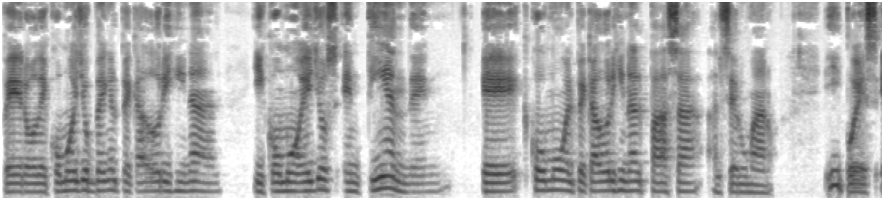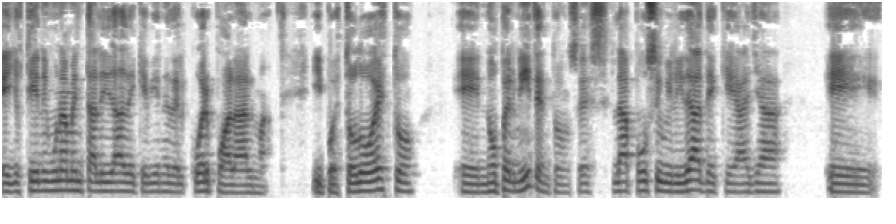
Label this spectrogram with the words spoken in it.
pero de cómo ellos ven el pecado original y cómo ellos entienden eh, cómo el pecado original pasa al ser humano. Y pues ellos tienen una mentalidad de que viene del cuerpo al alma. Y pues todo esto eh, no permite entonces la posibilidad de que haya eh,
